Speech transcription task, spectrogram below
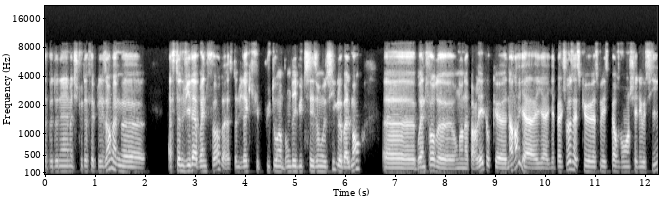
ça peut donner un match tout à fait plaisant. Même euh, Aston Villa, Brentford, Aston Villa qui fait plutôt un bon début de saison aussi globalement. Euh, Brentford, euh, on en a parlé. Donc non, non, il y a, y, de belles choses. Est-ce que, est que, les Spurs vont enchaîner aussi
